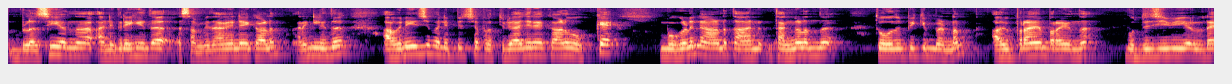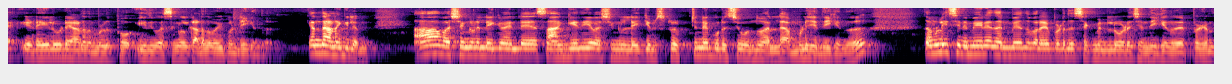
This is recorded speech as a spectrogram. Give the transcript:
ബ്ലസി എന്ന അനുഗ്രഹീത സംവിധായകനേക്കാളും അല്ലെങ്കിൽ ഇത് അഭിനയിച്ച് ഫലിപ്പിച്ച പൃഥ്വിരാജിനേക്കാളും ഒക്കെ മുകളിലാണ് താൻ തങ്ങളെന്ന് തോന്നിപ്പിക്കും വണ്ണം അഭിപ്രായം പറയുന്ന ബുദ്ധിജീവികളുടെ ഇടയിലൂടെയാണ് നമ്മളിപ്പോൾ ഈ ദിവസങ്ങൾ കടന്നുപോയിക്കൊണ്ടിരിക്കുന്നത്. എന്താണെങ്കിലും ആ വശങ്ങളിലേക്കും അതിന്റെ സാങ്കേതിക വശങ്ങളിലേക്കും സ്ക്രിപ്റ്റിനെ കുറിച്ചും ഒന്നുമല്ല നമ്മൾ ചിന്തിക്കുന്നത്. നമ്മൾ ഈ സിനിമയിലെ നന്മയെന്ന് പറയപ്പെടുന്ന സെഗ്മെന്റിലൂടെ ചിന്തിക്കുന്നത് എപ്പോഴും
